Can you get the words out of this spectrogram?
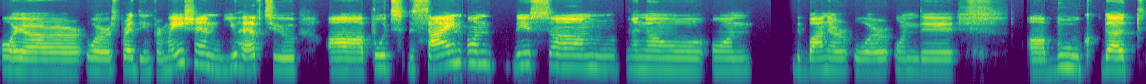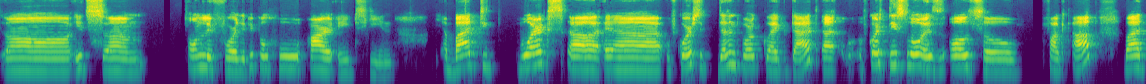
or uh, or spread the information, you have to uh, put the sign on this, um, you know, on the banner or on the uh, book that uh, it's um, only for the people who are 18. But it works uh, uh, of course it doesn't work like that uh, of course this law is also fucked up but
